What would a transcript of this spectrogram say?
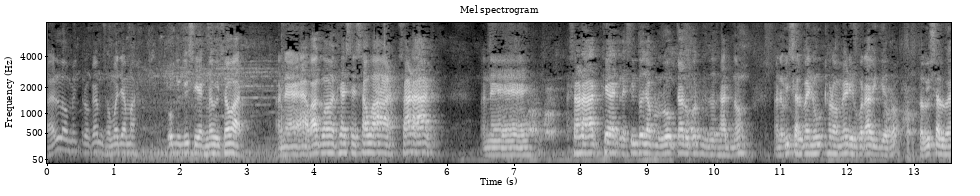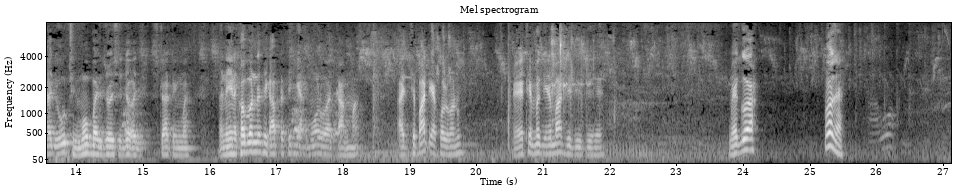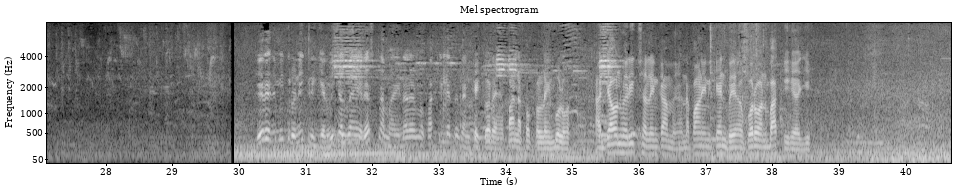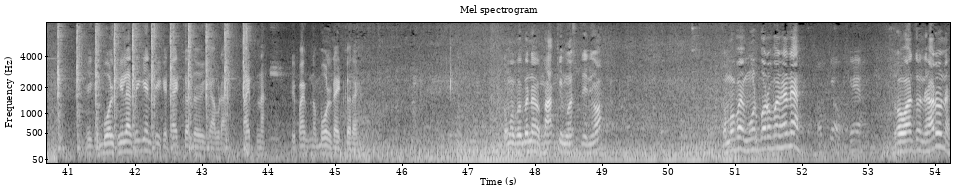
Hello મિત્રો, કેમ છો? મજામાં? ઉગી ગઈ છે એક નવી સવાર. અને વાગવામાં થયા છે સવા આઠ સાડા આઠ. અને સાડા આઠ થયા એટલે સીધો જ આપણો લોક ચાલુ કરી દીધો સાંજનો અને વિશાલભાઈને ઉઠાડવા મેળી ઉપર આવી ગયો હતો. તો વિશાલભાઈ આજે ઉઠીને મોબાઈલ જોઈશે જો સ્ટાર્ટિંગમાં અને એને ખબર નથી કે આપણે થઈ ગયા મોડવા કામમાં. આજ છે પાટિયા ખોલવાનું. હેઠે મગીને બાંધી દીધી છે. મેગવા શું છે? ઘેરેથી મિત્રો નીકળી ગયા વિશાલભાઈ રસ્તામાં નારાયણમાં ફાંકી લેતા હતા ને કંઈક કરે પાના પકડ લઈને બોલો. આ જવાનું હોય રિક્ષા લઈને કામે અને પાણીની કેન ભાઈ ભરવાનું બાકી છે હજી. એ કે બોલ ઢીલા થઈ ગયા ને કે ટાઈટ કરી દઈએ કે આપણા પાઇપના. તે પાઇપના બોલ ટાઈટ કરે કમોભાઈ બનાવે ફાંકી મસ્તીની હો. કમોભાઈ મૂડ બરોબર છે ને? Okay okay. તો વાંધો ને સારું ને?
